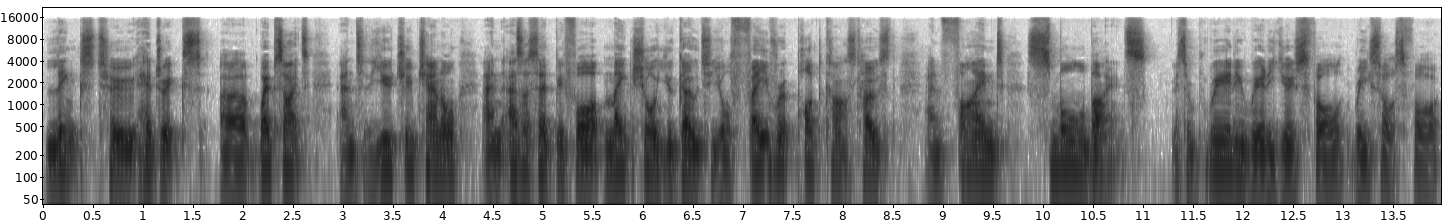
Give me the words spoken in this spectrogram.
links to Hedreich's uh, website and to the YouTube channel. And as I said before, make sure you go to your favorite podcast host and find Small Bites. It's a really, really useful resource for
